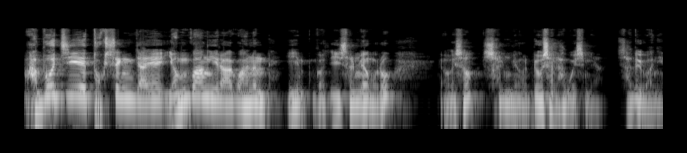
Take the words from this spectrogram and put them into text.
아버지의 독생자의 영광이라고 하는 이, 이 설명으로 여기서 설명을 묘사를 하고 있습니다. 사도 요한이.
